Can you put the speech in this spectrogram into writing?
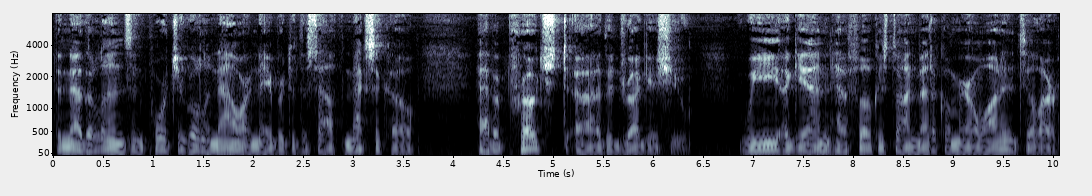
the Netherlands and Portugal and now our neighbor to the south, Mexico, have approached uh, the drug issue. we again have focused on medical marijuana until our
